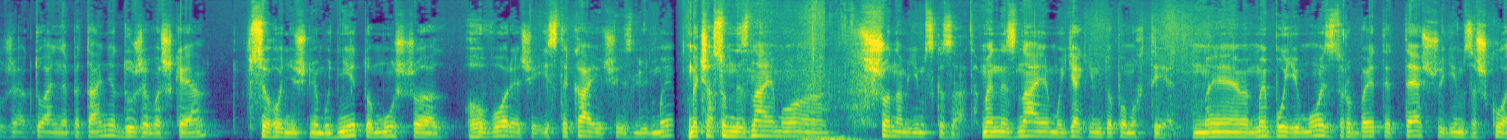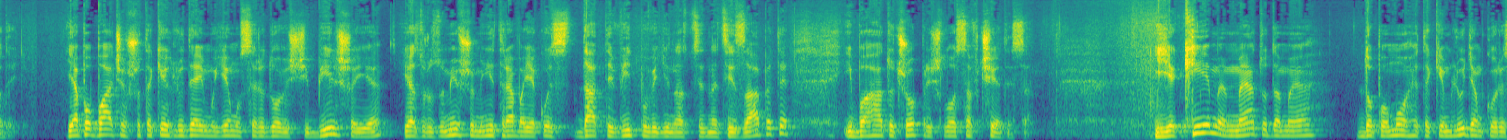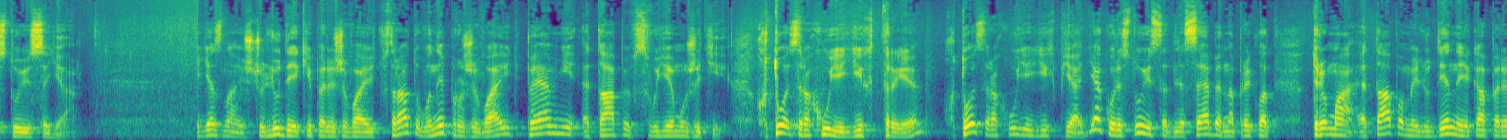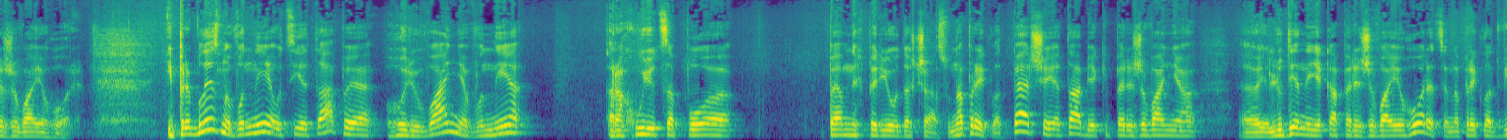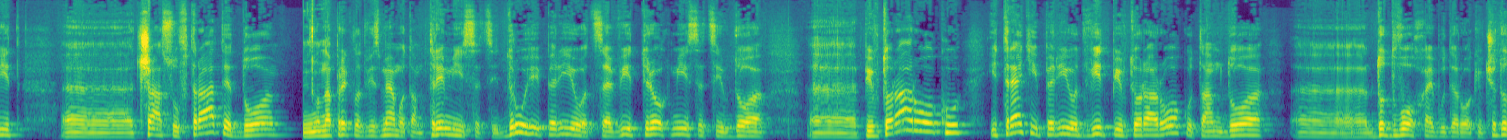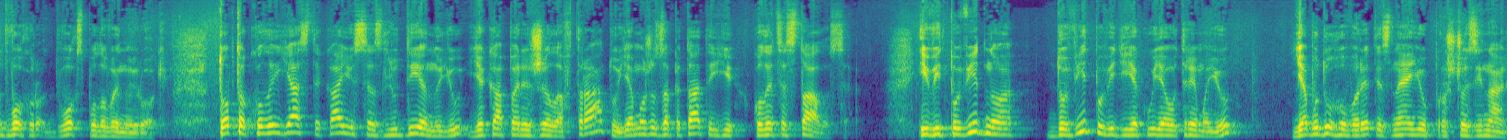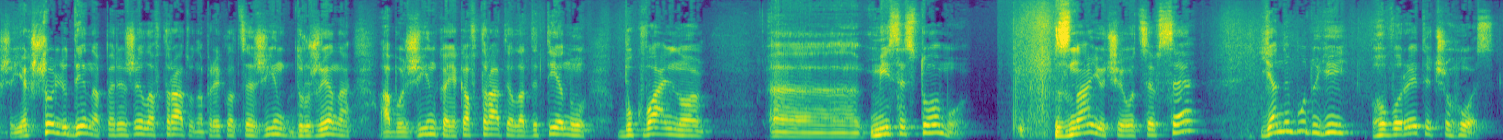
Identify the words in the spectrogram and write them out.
Дуже актуальне питання, дуже важке в сьогоднішньому дні, тому що говорячи і стикаючись з людьми, ми часом не знаємо, що нам їм сказати. Ми не знаємо, як їм допомогти. Ми, ми боїмось зробити те, що їм зашкодить. Я побачив, що таких людей в моєму середовищі більше є. Я зрозумів, що мені треба якось дати відповіді на ці, на ці запити, і багато чого прийшлося вчитися. Якими методами допомоги таким людям користуюся я? Я знаю, що люди, які переживають втрату, вони проживають певні етапи в своєму житті. Хтось рахує їх три, хтось рахує їх п'ять. Я користуюся для себе, наприклад, трьома етапами людини, яка переживає горе. І приблизно вони, оці етапи горювання, вони рахуються по певних періодах часу. Наприклад, перший етап, як і переживання людини, яка переживає горе, це, наприклад, від е, часу втрати до, ну, наприклад, візьмемо там три місяці. Другий період це від трьох місяців до е, півтора року, і третій період від півтора року там до. е, До двох хай буде років, чи до двох, двох з половиною років. Тобто, коли я стикаюся з людиною, яка пережила втрату, я можу запитати її, коли це сталося. І відповідно до відповіді, яку я отримаю, я буду говорити з нею про щось інакше. Якщо людина пережила втрату, наприклад, це жін, дружина або жінка, яка втратила дитину буквально е, місяць тому, знаючи оце все, я не буду їй говорити чогось.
